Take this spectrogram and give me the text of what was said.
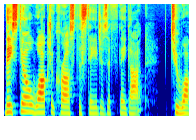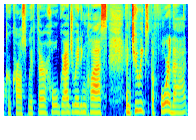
They still walked across the stage as if they got to walk across with their whole graduating class. And two weeks before that,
